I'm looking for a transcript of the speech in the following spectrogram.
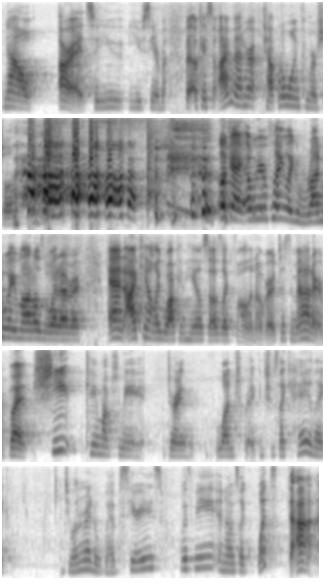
Now, all right. So you you've seen her, but but okay. So I met her at Capital One commercial. okay, and we were playing like runway models, whatever. And I can't like walk in heels, so I was like falling over. It doesn't matter. But she came up to me during lunch break, and she was like, "Hey, like, do you want to write a web series with me?" And I was like, "What's that?"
